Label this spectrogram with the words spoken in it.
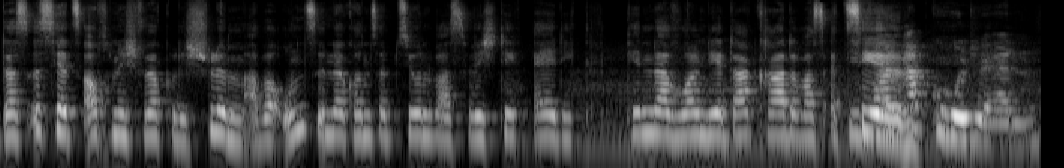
Das ist jetzt auch nicht wirklich schlimm, aber uns in der Konzeption war es wichtig, ey, die Kinder wollen dir da gerade was Die erzählen wollen abgeholt werden.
